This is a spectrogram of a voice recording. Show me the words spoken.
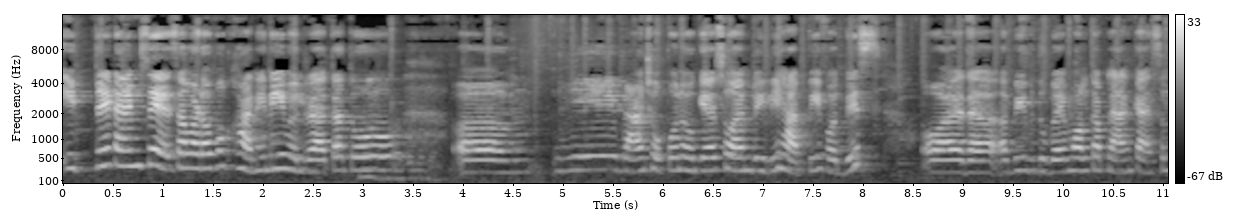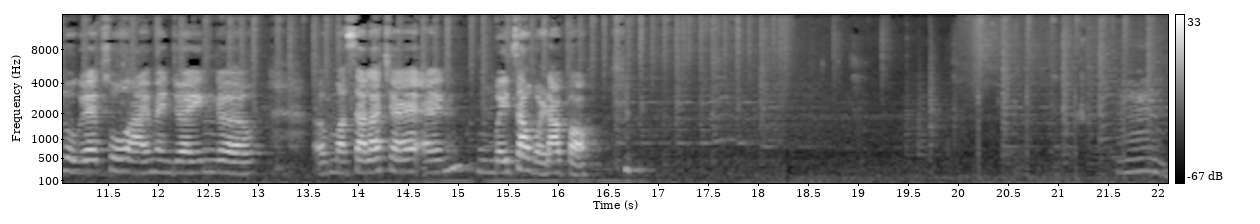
इतने टाइम से ऐसा वड़ा पाव खाने नहीं मिल रहा था तो अम, ये ब्रांच ओपन हो गया so I am really happy for this और अभी दुबई मॉल का प्लान कैंसिल हो गया सो आई एम एंजॉइंग मसाला चाय एंड मुंबईचा वडा पाव. हम्म,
